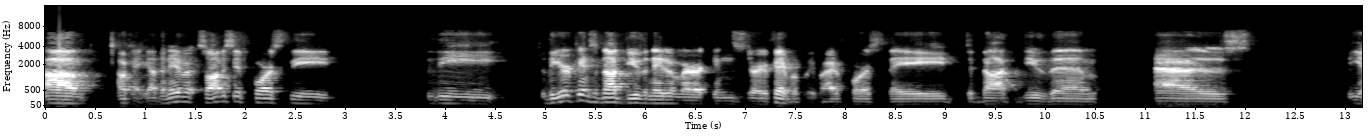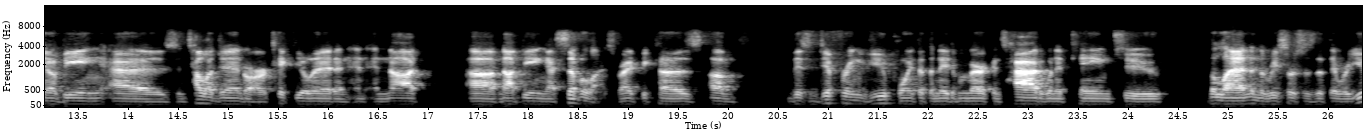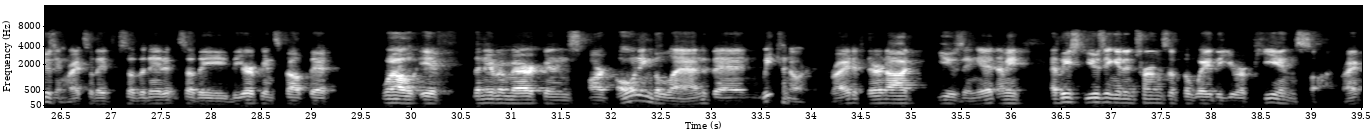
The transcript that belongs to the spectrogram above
Um, okay, yeah, the Native. So obviously, of course, the the the Europeans did not view the Native Americans very favorably, right? Of course, they did not view them as you know being as intelligent or articulate and and, and not uh, not being as civilized, right? Because of this differing viewpoint that the Native Americans had when it came to the land and the resources that they were using, right? So they so the native so the the Europeans felt that well, if the Native Americans aren't owning the land, then we can own it, right? If they're not using it, I mean, at least using it in terms of the way the Europeans saw it, right?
